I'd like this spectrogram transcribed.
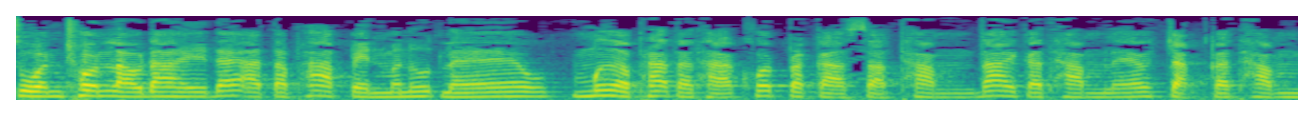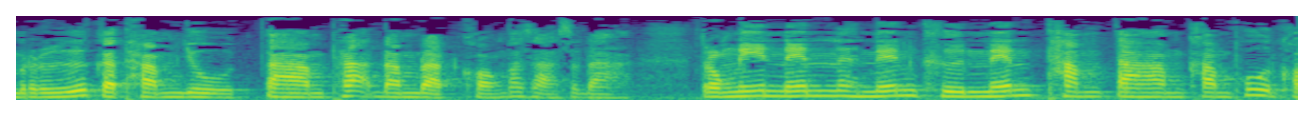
ส่วนชนเหล่าใดได้อัตภาพเป็นมนุษย์แล้ว เมื่อพระตถาคตประกาศสัตธรรมได้กระทำแล้วจักกระทำหรือกระทำอยู่ตามพระดำรัสของพระศาสดา ตรงนี้เน้นเน้นคือเน้นทำตามคำพูดข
